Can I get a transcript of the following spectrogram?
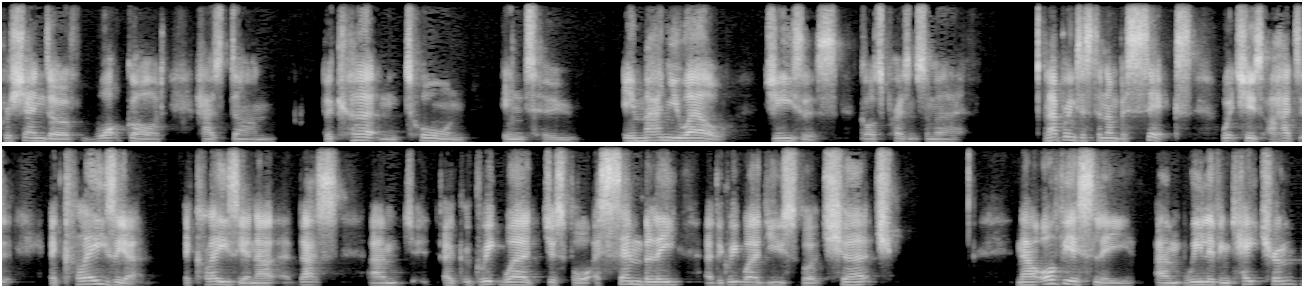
crescendo of what God has done. The curtain torn in two. Emmanuel, Jesus, God's presence on earth. And that brings us to number six, which is I had to, ecclesia. Ecclesia. Now, that's um, a, a, Greek word just for assembly, uh, the Greek word used for church. Now, obviously, um, we live in Caterham,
